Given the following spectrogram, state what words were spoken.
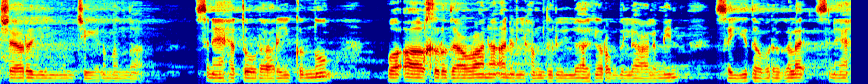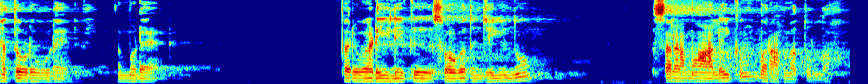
ഷെയർ ചെയ്യുകയും ചെയ്യണമെന്ന് സ്നേഹത്തോടെ അറിയിക്കുന്നു. വ ആഹിർ ദഅവാന അനിൽ ഹംദുലില്ലാഹി റബ്ബിൽ ആലമീൻ. സയ്യിദ് അവറുകളെ സ്നേഹത്തോടുകൂടെ നമ്മുടെ പരിപാടിയിലേക്ക് സ്വാഗതം ചെയ്യുന്നു. അസ്സാം അലൈക്കും വറഹമത്തുള്ള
